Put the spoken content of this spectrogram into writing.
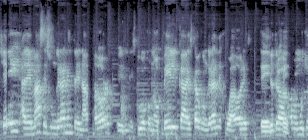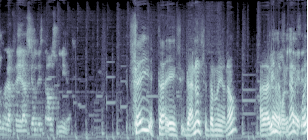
Jay además es un gran entrenador, eh, estuvo con Opelka, ha estado con grandes jugadores. Sí, Yo he sí. trabajado mucho con la Federación de Estados Unidos. Sei está- es- ganó ese torneo, ¿no? ¿A David Claro, la final fue?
